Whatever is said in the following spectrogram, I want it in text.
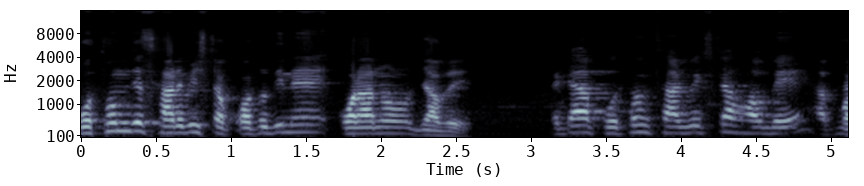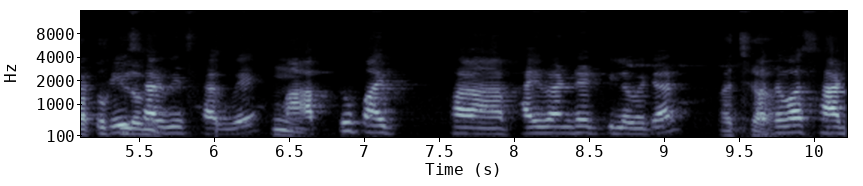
প্রথম যে সার্ভিসটা কতদিনে করানো যাবে? এটা প্রথম সার্ভিসটা হবে আপনার কত ফ্রি সার্ভিস থাকবে up to five hundred kilometre আচ্ছা। অথবা ষাট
